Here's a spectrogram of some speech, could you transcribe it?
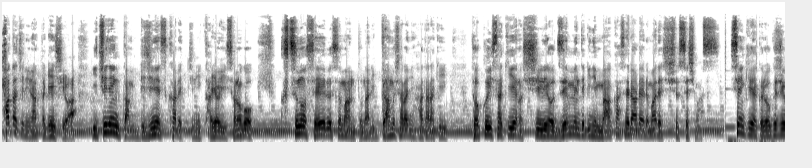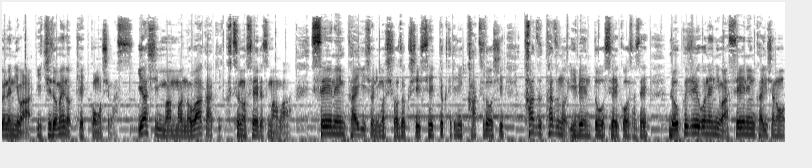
二十歳になったゲイシーは1年間ビジネスカレッジに通い、その後、靴のセールスマンとなりがむしゃらに働き、得意先への仕入れを全面的に任せられるまで出世します。1960年には一度目の結婚をします。野心満々の若き靴のセールスマンは、青年会議所にも所属し、積極的に活動し、数々のイベントを成功させ、65年には青年会議所の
